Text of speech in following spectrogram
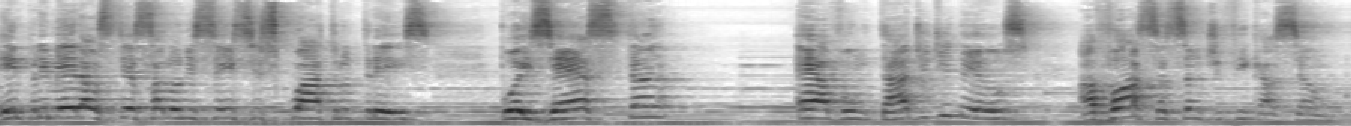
em 1 aos Tessalonicenses 4:3, pois esta é a vontade de Deus, a vossa santificação.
